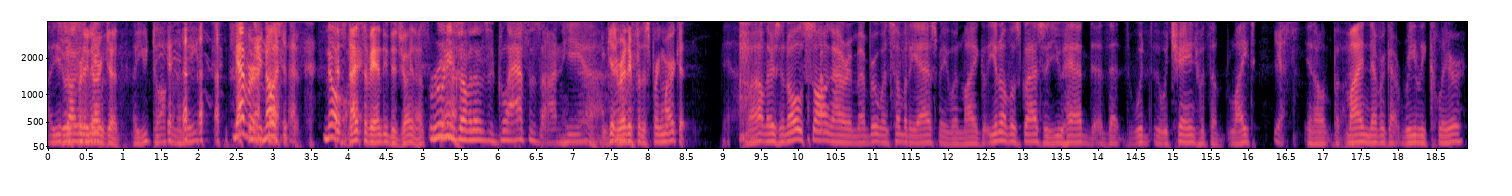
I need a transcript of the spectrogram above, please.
Are you Doing talking pretty to me? darn good. Are you talking to me? Never. no, no. it's nice of Andy to join us. Rooney's over there with his glasses on. He uh, I'm getting ready for the spring market. well, there's an old song I remember when somebody asked me when my you know those glasses you had uh, that would would change with the light, yes. you know, but mine never got really clear.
